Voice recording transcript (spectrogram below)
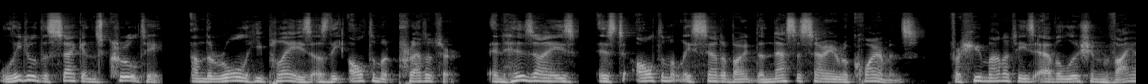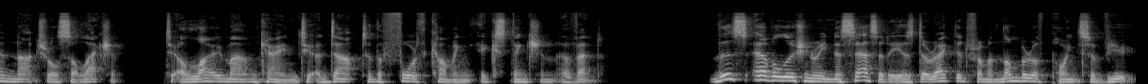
Leto II's cruelty and the role he plays as the ultimate predator, in his eyes, is to ultimately set about the necessary requirements for humanity's evolution via natural selection to allow mankind to adapt to the forthcoming extinction event. This evolutionary necessity is directed from a number of points of view,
